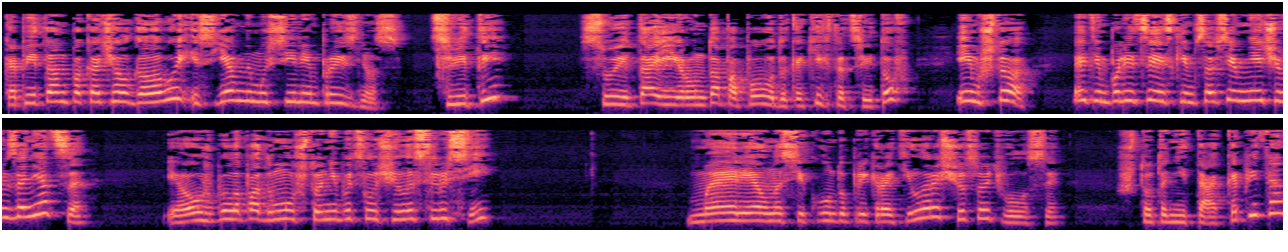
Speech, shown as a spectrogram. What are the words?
Капитан покачал головой и с явным усилием произнес. «Цветы? Суета и ерунда по поводу каких-то цветов? Им что, этим полицейским совсем нечем заняться?» Я уж было подумал, что-нибудь случилось с Люси. Мэриэл на секунду прекратила расчесывать волосы. «Что-то не так, капитан?»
